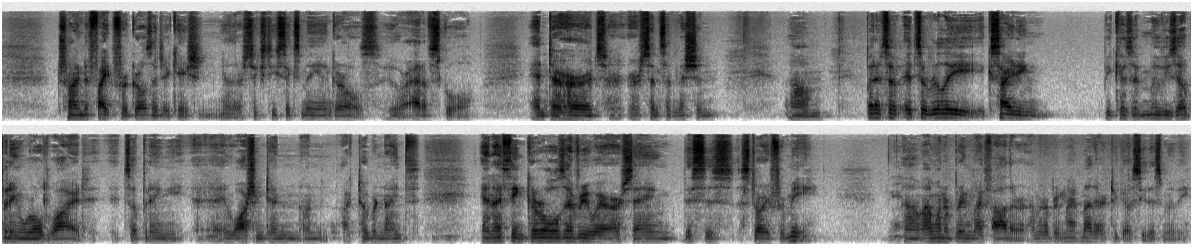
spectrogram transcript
trying to fight for girls' education. You know, there are 66 million girls who are out of school, and to her, it's her, her sense of mission. Um, but it's a it's a really exciting because the movie's opening worldwide. It's opening in Washington on October 9th. And I think girls everywhere are saying, this is a story for me. Yeah. Um, I want to bring my father, I'm going to bring my mother to go see this movie.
